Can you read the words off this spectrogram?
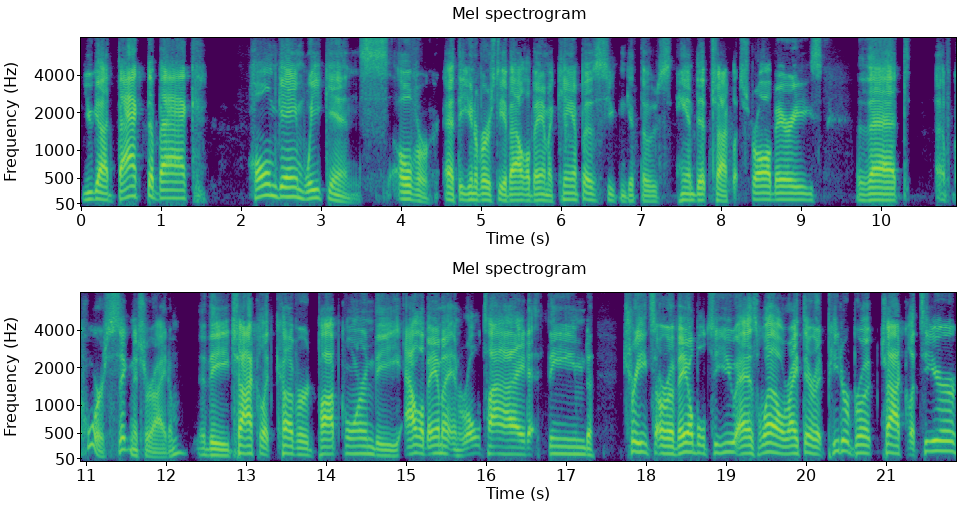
You got back to back home game weekends over at the University of Alabama campus. You can get those hand dipped chocolate strawberries, that, of course, signature item, the chocolate covered popcorn, the Alabama and Roll Tide themed treats are available to you as well right there at Peterbrook Chocolatier.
